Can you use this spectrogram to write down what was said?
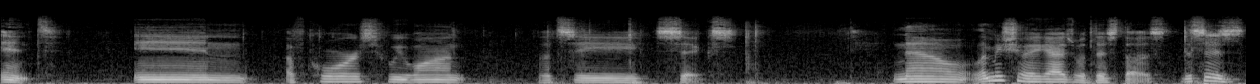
int and of course we want let's see 6 now let me show you guys what this does. This is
